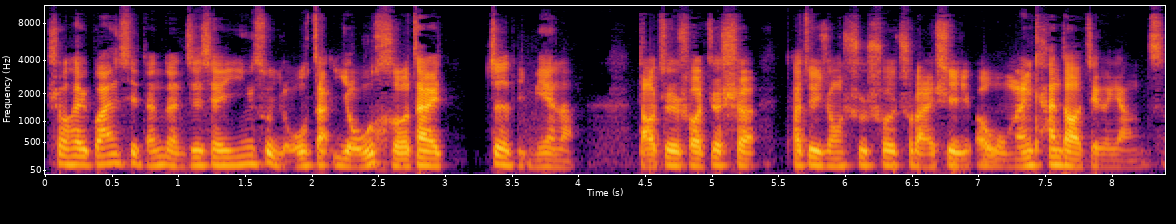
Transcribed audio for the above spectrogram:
社会关系等等这些因素游在游合在这里面了，导致说这事它最终是说出来是呃我们看到这个样子。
